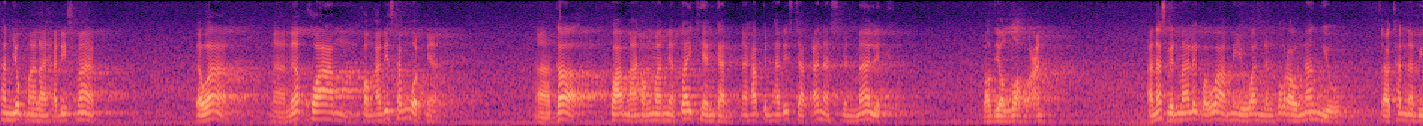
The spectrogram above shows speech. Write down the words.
ท่านยกมาหลายฮะดิษมาก แต่ว่า เนื้อความของฮะดิษทั้งหมดเนี่ยก็ความหมายของมันเนี่ยใกล้เคียงกันนะครับ เป็นฮะดิษจากอานัสเป็นมาลิกรดิยัลลอฮุอันอานัสเป็นมาลิกบอกว่ามีอยู่วันหนึ่งพวกเรานั่งอยู่ แล้วท่านนบี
